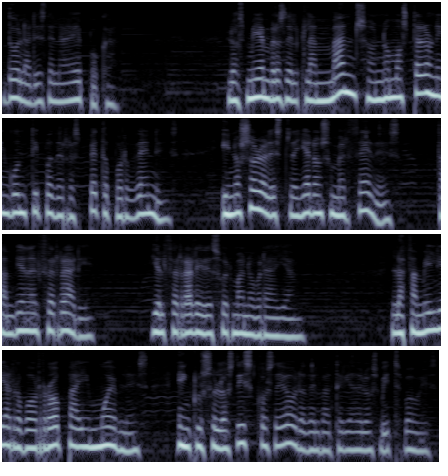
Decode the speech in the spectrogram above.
dólares de la época. Los miembros del clan Manson no mostraron ningún tipo de respeto por Dennis y no solo le estrellaron su Mercedes, también el Ferrari, y el Ferrari de su hermano Brian. La familia robó ropa y muebles e incluso los discos de oro del batería de los Beach Boys.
